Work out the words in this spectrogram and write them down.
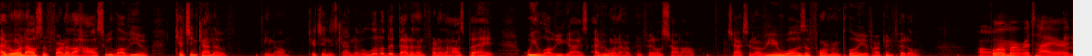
everyone else in front of the house. We love you. Kitchen kind of, you know, kitchen is kind of a little bit better than front of the house, but hey, we love you guys. Everyone at Harp and Fiddle, shout out. Jackson over here was a former employee of Harp and Fiddle. Um, Former retired,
